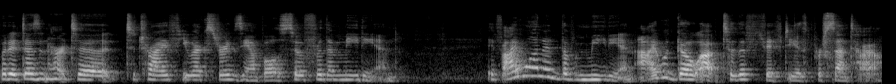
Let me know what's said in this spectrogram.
but it doesn't hurt to, to try a few extra examples. So for the median, if I wanted the median, I would go up to the 50th percentile.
